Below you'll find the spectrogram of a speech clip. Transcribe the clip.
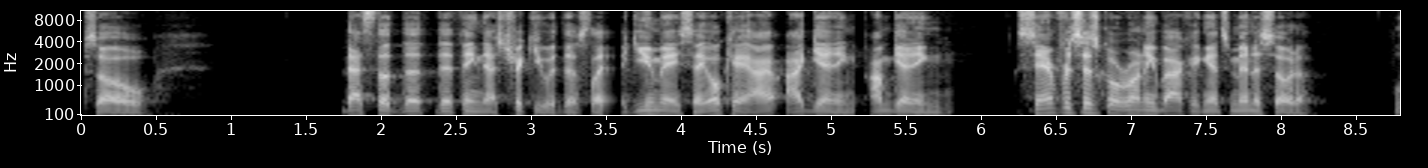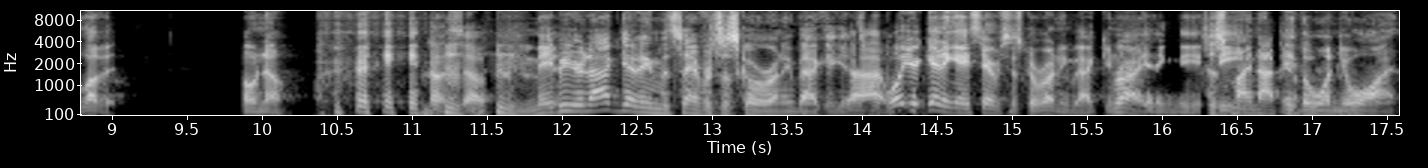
So that's the, the the thing that's tricky with this. Like you may say, okay, I, I getting I'm getting San Francisco running back against Minnesota, love it. oh no. you know, so maybe you're not getting the San Francisco running back against. uh, well, you're getting a San Francisco running back. You're right. not getting the This the might not be the one you want.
